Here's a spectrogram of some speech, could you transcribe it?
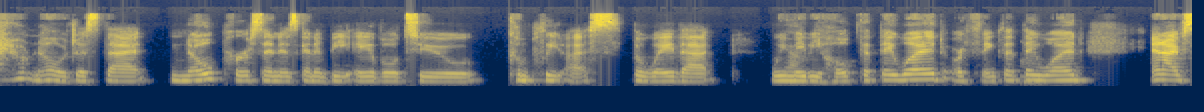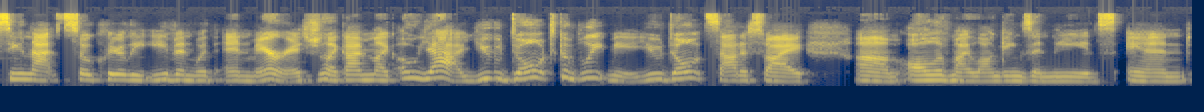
i don't know just that no person is going to be able to complete us the way that we yeah. maybe hope that they would or think that mm-hmm. they would and I've seen that so clearly, even within marriage. Like, I'm like, oh, yeah, you don't complete me. You don't satisfy um, all of my longings and needs. And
